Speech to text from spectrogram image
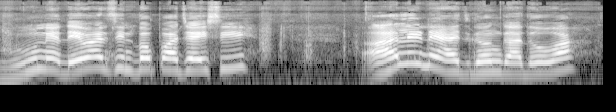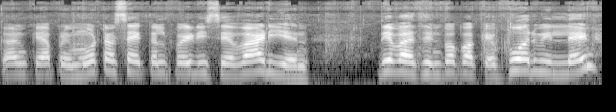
હું ને દેવાનસિંહ પપ્પા જઈશી. હાલીને આજ ગંગા દોવા કારણ કે આપણી મોટરસાયકલ પડી છે વાડીએ ને. દેવાનસિંહ પપ્પા કે ફોર વ્હીલ લઈને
